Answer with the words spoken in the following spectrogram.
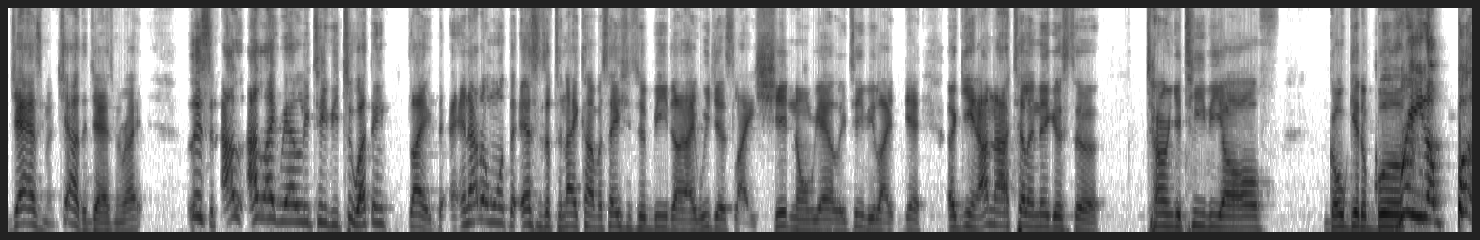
Jasmine. Shout out to Jasmine, right? Listen, I, I like reality TV too. I think like, and I don't want the essence of tonight conversation to be like we just like shitting on reality TV. Like, yeah, again, I'm not telling niggas to turn your TV off, go get a book. read a book.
